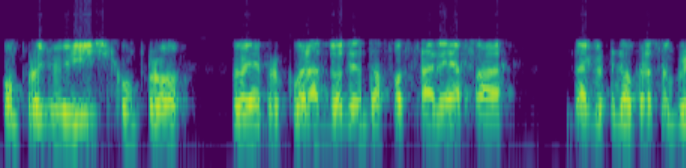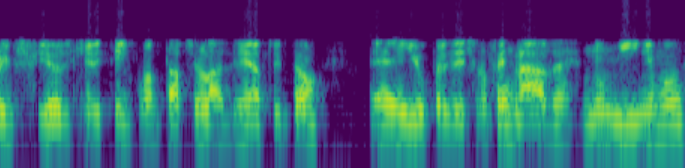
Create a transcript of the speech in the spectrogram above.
comprou juiz, comprou é, procurador dentro da força-tarefa da, da, Operação Greenfield, que ele tem contatos lá dentro, então, é, e o presidente não fez nada. No mínimo,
